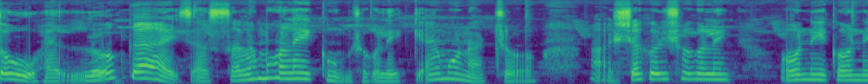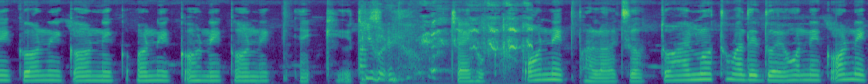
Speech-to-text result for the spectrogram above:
তো হ্যালো গাইস আসসালামু আলাইকুম সকলে কেমন আছো? আশা করি সকলে অনেক অনেক অনেক অনেক অনেক অনেক অনেক যাই হোক অনেক ভালো আছো। তো আমিও তোমাদের দয়ে অনেক অনেক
